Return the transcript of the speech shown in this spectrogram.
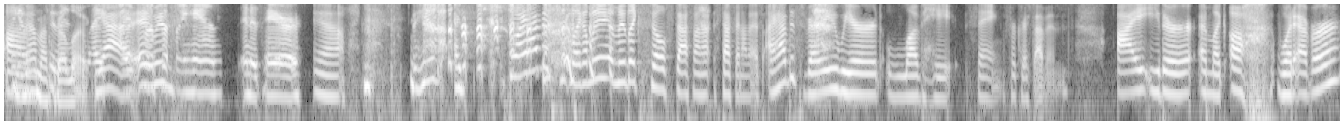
I think Um, now I'm about to go look. Like, Yeah, I just it was- put my hand in his hair. Yeah. Oh my goodness. So I have this like I'm gonna, I'm gonna like fill stuff on stuff in on this. I have this very weird love hate thing for Chris Evans. I either am like ugh whatever,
